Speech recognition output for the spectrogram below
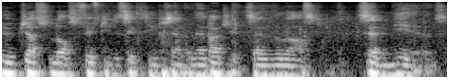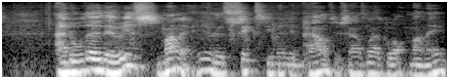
who've just lost 50 to 60% of their budgets over the last seven years. And although there is money, there's 60 million pounds, which sounds like a lot of money,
